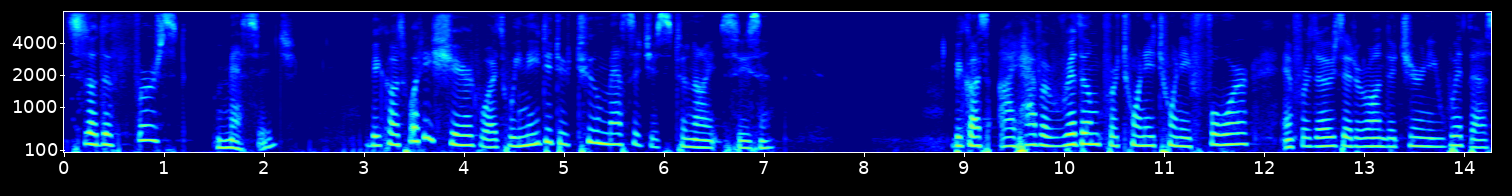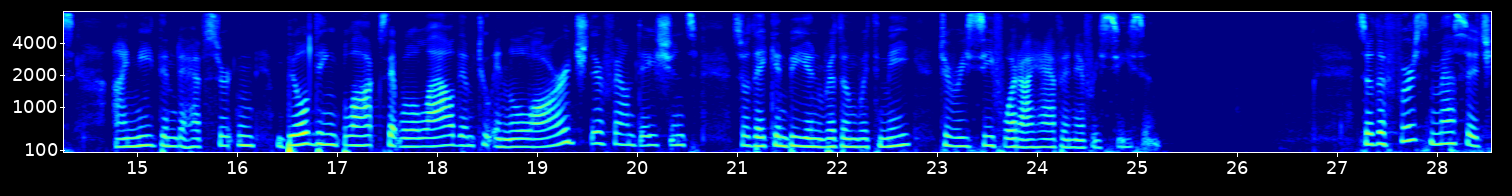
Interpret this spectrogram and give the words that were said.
So, the first message, because what he shared was we need to do two messages tonight, Susan because I have a rhythm for 2024, and for those that are on the journey with us, I need them to have certain building blocks that will allow them to enlarge their foundations so they can be in rhythm with me to receive what I have in every season. So, the first message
